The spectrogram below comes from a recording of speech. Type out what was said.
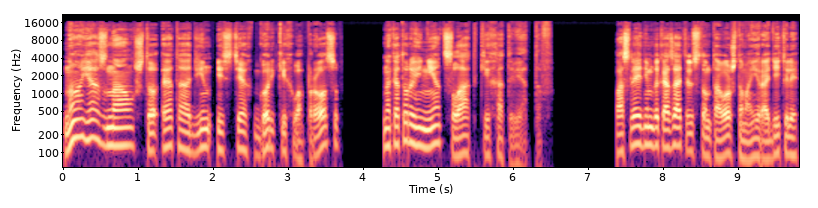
Но я знал, что это один из тех горьких вопросов, на которые нет сладких ответов. Последним доказательством того, что мои родители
